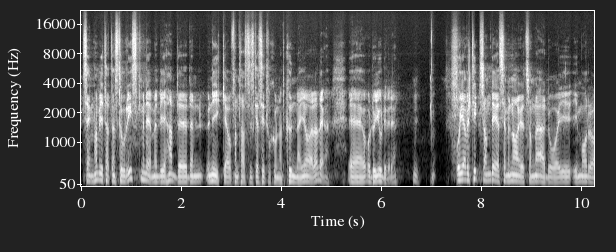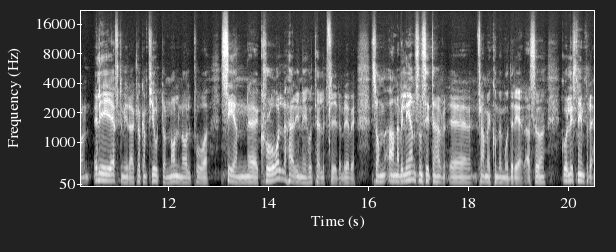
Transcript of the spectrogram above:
Sen har vi tagit en stor risk med det, men vi hade den unika och fantastiska situationen att kunna göra det. Eh, och då gjorde vi det. Och jag vill tipsa om det seminariet som är då i, i, morgon, eller i eftermiddag klockan 14.00 på scen eh, Crawl här inne i hotellet Friden bredvid. Som Anna Wilén som sitter här eh, framme kommer moderera. Så gå och lyssna in på det.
